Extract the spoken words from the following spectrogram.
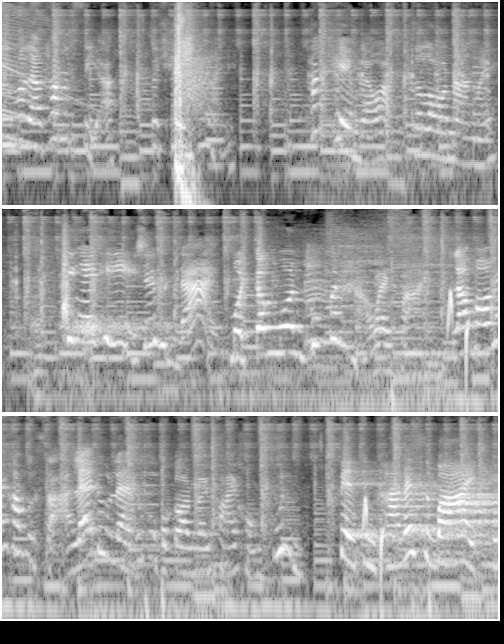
ซื้อมาแล้วถ้ามันเสีย จะเคลมที่ไหน ถ้าเคลมแล้วอะจะรอนานไหมคิงไอทีช่วยคุณได้ หมดกังวลทุกปัญหา Wi-Fi เราพร้อมให้คำปรึกษาและดูแลทุกอุปกรณ์ Wi-Fi ของคุณ เปลี่ยนสินค้าได้สบาย เคล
